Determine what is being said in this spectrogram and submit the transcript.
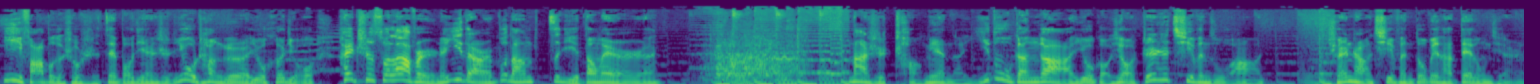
一发不可收拾，在包间是又唱歌又喝酒，还吃酸辣粉呢，一点不拿自己当外人啊。那是场面呢，一度尴尬又搞笑，真是气氛组啊！全场气氛都被他带动起来了。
